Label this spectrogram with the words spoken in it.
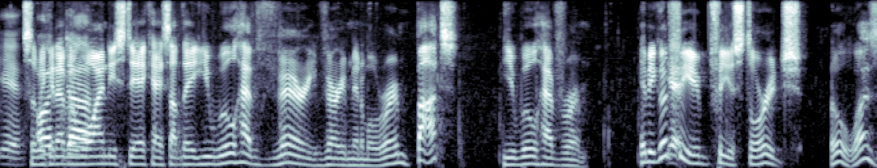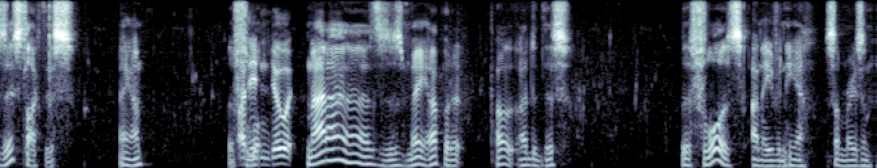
Yeah. So we can I'd, have a uh, windy staircase up there. You will have very, very minimal room, but you will have room. It'd be good Yeah. for you for your storage. Oh, why is this like this? Hang on. The I didn't do it. No, no, no. This is me. I put it. Oh, I did this. The floor's uneven here for some reason.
